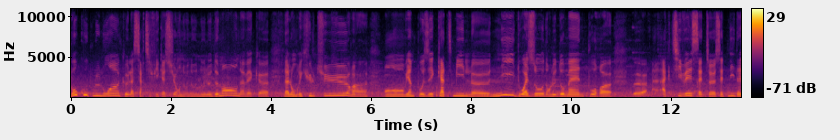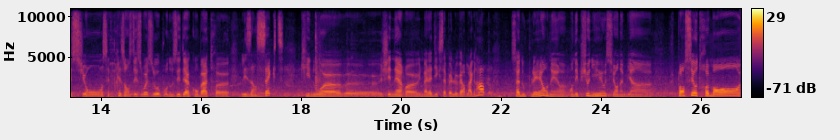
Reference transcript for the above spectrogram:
beaucoup plus loin que la certification nous, le demande avec la lombriculture. on vient de poser 4000 nids d'oiseaux dans le domaine pour euh, activer cette, cette, nidation, cette présence des oiseaux pour nous aider à combattre euh, les insectes qui nous euh, génèrent une maladie qui s'appelle le ver de la grappe. Ça nous plaît, on est, on est pionniers aussi, on aime bien penser autrement,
